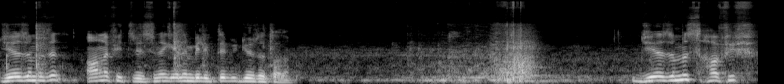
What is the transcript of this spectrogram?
Cihazımızın ana filtresine gelin birlikte bir göz atalım. Cihazımız hafif.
